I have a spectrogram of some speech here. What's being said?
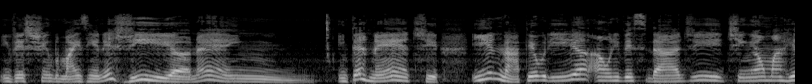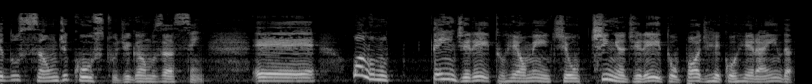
investindo mais em energia, né, em internet. E, na teoria, a universidade tinha uma redução de custo, digamos assim. É, o aluno tem direito realmente, ou tinha direito, ou pode recorrer ainda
